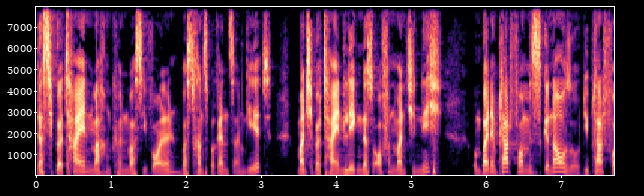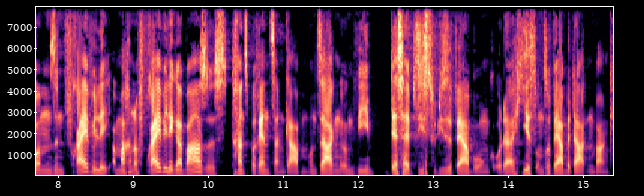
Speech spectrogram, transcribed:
dass die Parteien machen können, was sie wollen, was Transparenz angeht. Manche Parteien legen das offen, manche nicht. Und bei den Plattformen ist es genauso. Die Plattformen sind freiwillig, machen auf freiwilliger Basis Transparenzangaben und sagen irgendwie, deshalb siehst du diese Werbung oder hier ist unsere Werbedatenbank.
